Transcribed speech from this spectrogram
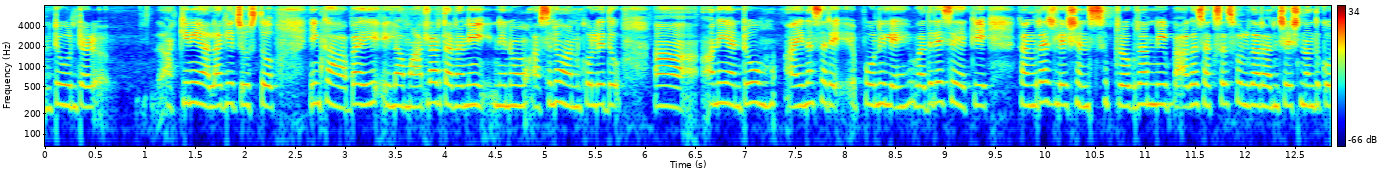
అంటూ ఉంటాడు. అక్కిని అలాగే చూస్తూ ఇంకా అబ్బాయి ఇలా మాట్లాడతాడని నేను అసలు అనుకోలేదు అని అంటూ అయినా సరే పోనీలే వదిలేసే అక్కి. కంగ్రాచులేషన్స్ ప్రోగ్రామ్ని బాగా సక్సెస్ఫుల్గా రన్ చేసినందుకు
